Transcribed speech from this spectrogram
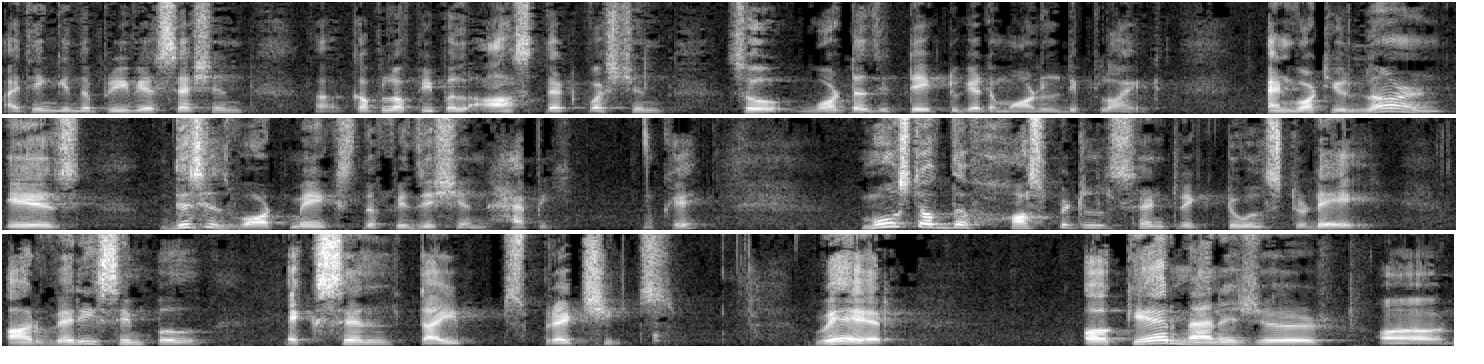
I think in the previous session, a couple of people asked that question. So, what does it take to get a model deployed? And what you learn is this is what makes the physician happy. Okay? Most of the hospital centric tools today are very simple Excel type spreadsheets where a care manager or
